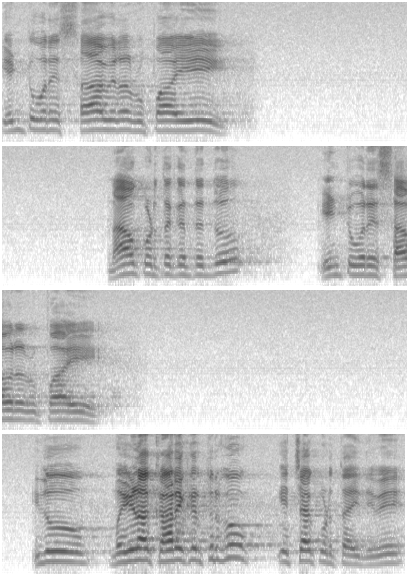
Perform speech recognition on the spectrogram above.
ಎಂಟೂವರೆ ಸಾವಿರ ರೂಪಾಯಿ ನಾವು ಕೊಡ್ತಕ್ಕಂಥದ್ದು ಎಂಟೂವರೆ ಸಾವಿರ ರೂಪಾಯಿ. ಇದು ಮಹಿಳಾ ಕಾರ್ಯಕರ್ತರಿಗೂ ಹೆಚ್ಚಾಗಿ ಕೊಡ್ತಾ ಇದ್ದೀವಿ.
